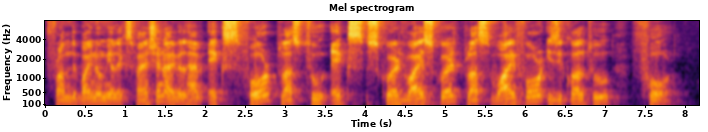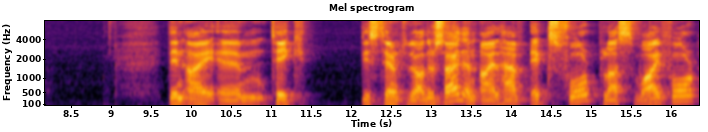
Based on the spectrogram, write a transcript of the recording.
from the binomial expansion I will have x4 plus 2x squared y squared plus y4 is equal to 4. Then I um, take this term to the other side and I'll have x4 plus y4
